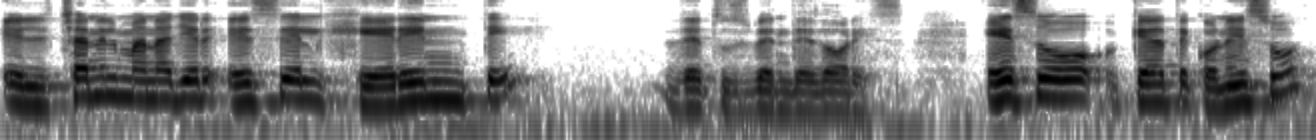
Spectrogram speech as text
el channel manager es el gerente de tus vendedores. Eso, quédate con eso.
